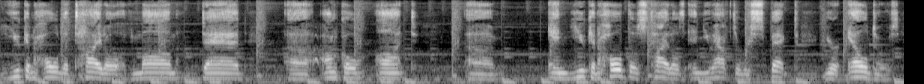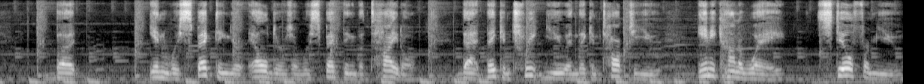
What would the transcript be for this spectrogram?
you can hold a title of mom, dad, uh, uncle, aunt, um, and you can hold those titles and you have to respect your elders. But in respecting your elders or respecting the title that they can treat you and they can talk to you any kind of way, steal from you,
